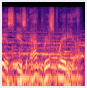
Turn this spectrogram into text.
This is At Risk Radio.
